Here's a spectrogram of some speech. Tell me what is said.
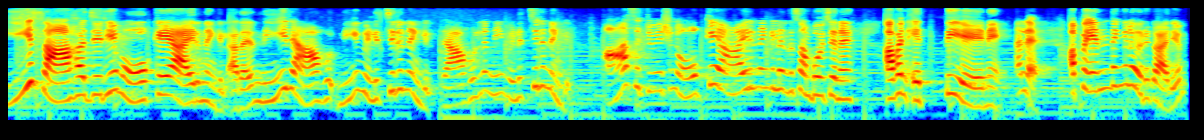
ഈ സാഹചര്യം ഓക്കെ ആയിരുന്നെങ്കിൽ അതായത് നീ രാഹുൽ നീ വിളിച്ചിരുന്നെങ്കിൽ രാഹുലിനെ നീ വിളിച്ചിരുന്നെങ്കിൽ ആ സിറ്റുവേഷൻ ഓക്കെ ആയിരുന്നെങ്കിൽ എന്ത് സംഭവിച്ചേനെ? അവൻ എത്തിയേനെ. അല്ലെ? അപ്പൊ എന്തെങ്കിലും ഒരു കാര്യം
